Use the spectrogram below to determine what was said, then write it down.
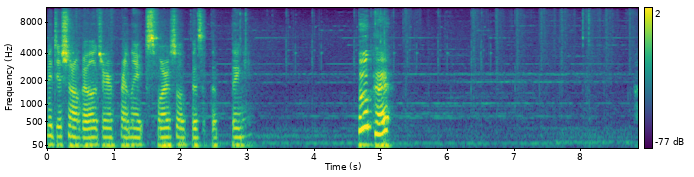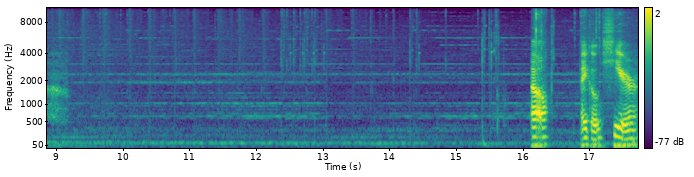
Additional villager friendly explorers will visit the thing. Okay. Oh, I go here.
